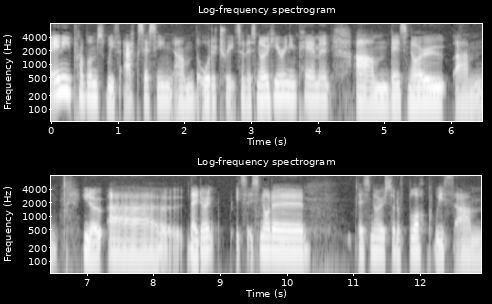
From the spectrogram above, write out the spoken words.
any problems with accessing um, the auditory. So there's no hearing impairment. Um, there's no, um, you know, uh, they don't. It's it's not a. There's no sort of block with um,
